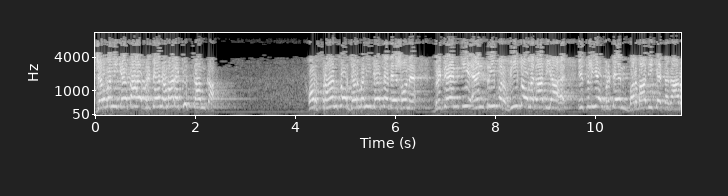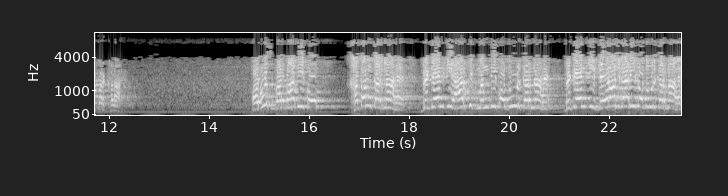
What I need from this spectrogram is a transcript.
जर्मनी कहता है, ब्रिटेन हमारे किस काम का? और फ्रांस और जर्मनी जैसे देशों ने ब्रिटेन की एंट्री पर वीटो लगा दिया है, इसलिए ब्रिटेन बर्बादी के कगार पर खड़ा है। और उस बर्बादी को खत्म करना है, ब्रिटेन की आर्थिक मंदी को दूर करना है ब्रिटेन की बेरोजगारी को दूर करना है,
